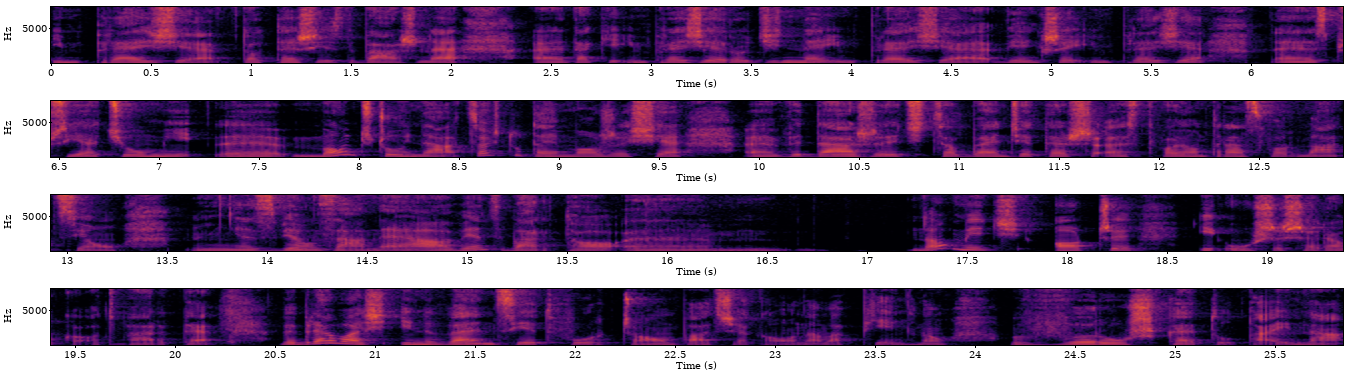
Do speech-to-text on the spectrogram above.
imprezie, to też jest ważne, takiej imprezie rodzinnej, imprezie, większej imprezie z przyjaciółmi. Bądź czujna, coś tutaj może się wydarzyć, co będzie też z Twoją transformacją związane a więc warto no, mieć oczy i uszy szeroko otwarte. Wybrałaś inwencję twórczą, patrz jaką ona ma piękną wróżkę tutaj na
